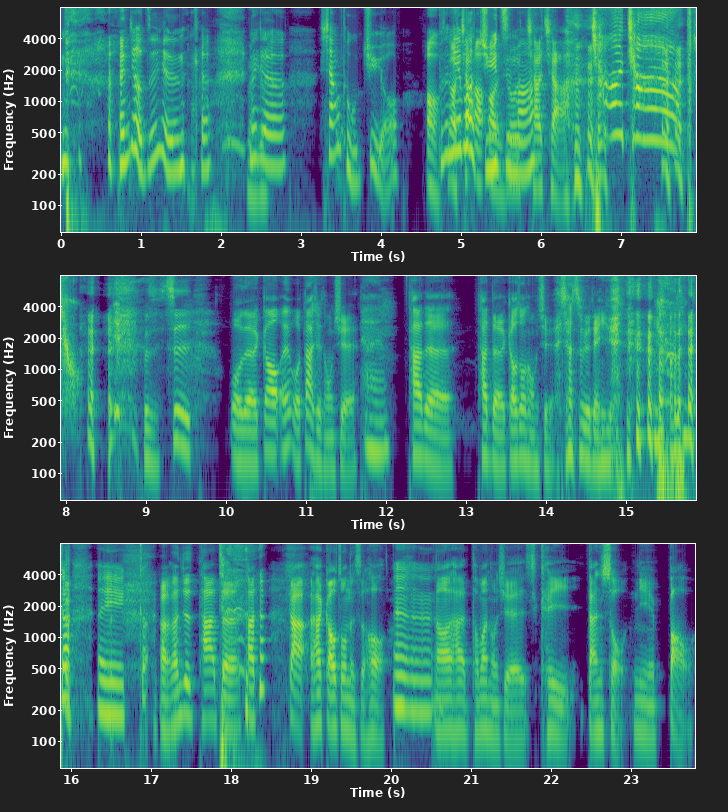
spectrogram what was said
很久之前的那个那个乡土剧哦，哦，不是哦捏爆橘子吗恰恰恰恰，不是，是我的高哎、我大学同学，嗯，他的他的高中同学，这样是不是有点远高哎高，啊？反正就是他的他大他高中的时候，嗯嗯然后他同班同学可以单手捏爆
